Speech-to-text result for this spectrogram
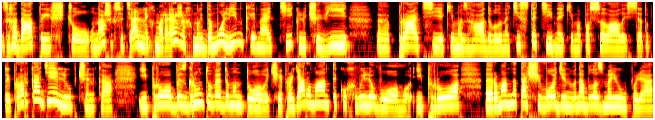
згадати, що у наших соціальних мережах ми дамо лінки на ті ключові е, праці, які ми згадували, на ті статті, на які ми посилалися. Тобто і про Аркадія Любченка, і про безґрунту Ведомонтовича, і про я романтику хвильового, і про е, роман Наташі Водін, вона була з Маріуполя,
